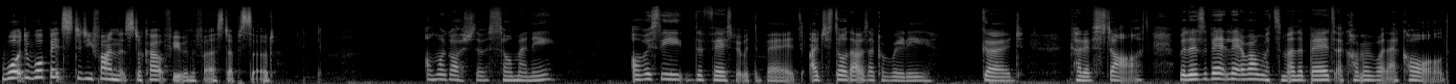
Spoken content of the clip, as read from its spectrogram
What what bits did you find that stuck out for you in the first episode? Oh my gosh there were so many. Obviously the first bit with the birds, I just thought that was like a really good kind of start. But there's a bit later on with some other birds, I can't remember what they're called,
